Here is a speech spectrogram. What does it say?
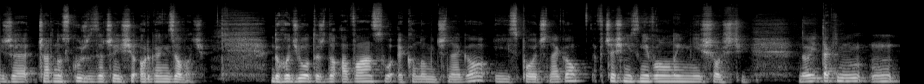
że czarnoskórzy zaczęli się organizować. Dochodziło też do awansu ekonomicznego i społecznego wcześniej zniewolonej mniejszości. No i takim mm,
